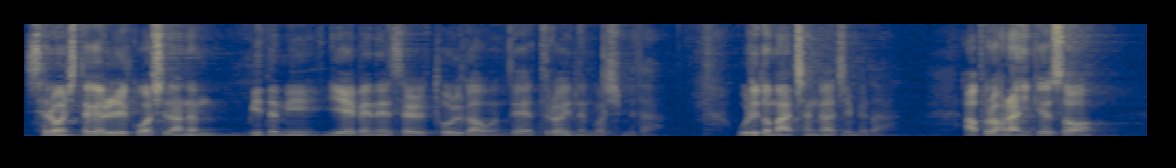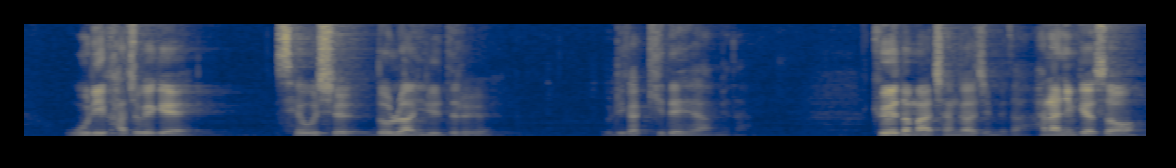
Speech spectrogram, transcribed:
새로운 시대가 열릴 것이라는 믿음이 이 에베네셀 돌 가운데 들어 있는 것입니다. 우리도 마찬가지입니다. 앞으로 하나님께서 우리 가족에게 세우실 놀라운 일들을 우리가 기대해야 합니다. 교회도 마찬가지입니다. 하나님께서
